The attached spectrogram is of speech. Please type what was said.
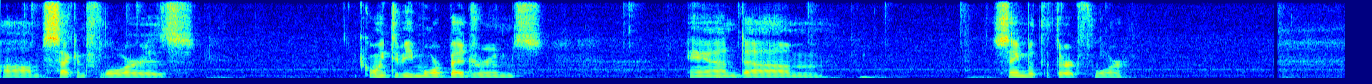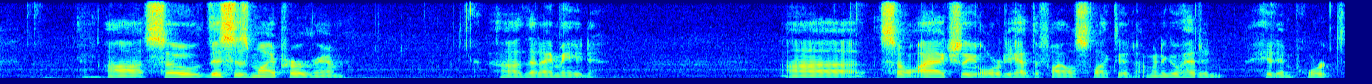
Um, second floor is going to be more bedrooms, and um, same with the third floor. Uh, so this is my program uh, that I made. Uh, so I actually already had the file selected. I'm going to go ahead and hit import.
